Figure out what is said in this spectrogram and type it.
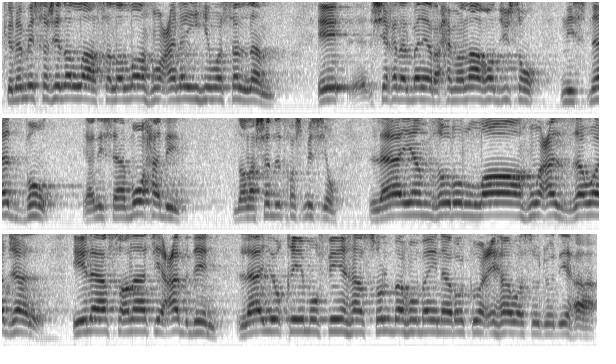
que le messager d'Allah sallallahu alayhi wa sallam et Cheikh Al-Albani a rendu son nisnad bon yani c'est un bon hadith dans la chaîne de transmission لا ينظر الله عز وجل إلى صلاة عبد لا يقيم فيها صلبه بين ركوعها وسجودها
